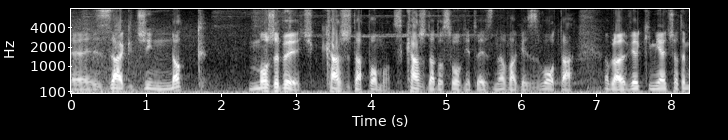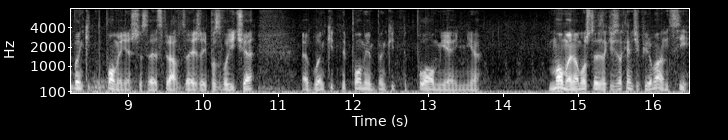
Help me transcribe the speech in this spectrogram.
E, Zagjinok. Może być. Każda pomoc. Każda dosłownie to jest na wagę złota. Dobra, ale wielki miecz, a ten błękitny płomień jeszcze sobie sprawdzę, jeżeli pozwolicie. E, Błękitny płomień, błękitny płomień. Moment, a może to jest jakieś zaklęcie piromancji.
